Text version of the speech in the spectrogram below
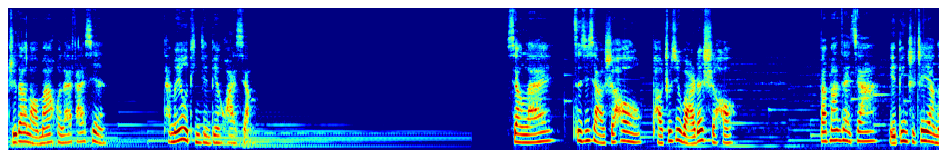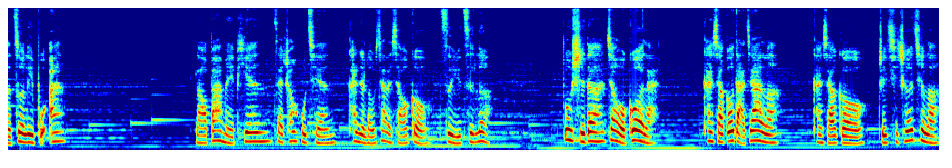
直到老妈回来发现，她没有听见电话响。想来自己小时候跑出去玩的时候，爸妈在家也定是这样的坐立不安。老爸每天在窗户前看着楼下的小狗自娱自乐，不时的叫我过来，看小狗打架了。看小狗追汽车去了，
